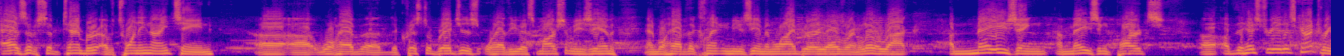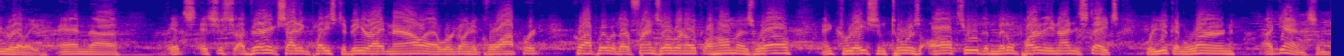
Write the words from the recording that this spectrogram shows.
as of September of 2019. Uh, uh, we'll have uh, the Crystal Bridges, we'll have the U.S. Marshall Museum, and we'll have the Clinton Museum and Library over in Little Rock. Amazing, amazing parts uh, of the history of this country, really. And uh, it's it's just a very exciting place to be right now. Uh, we're going to cooperate cooperate with our friends over in Oklahoma as well, and create some tours all through the middle part of the United States where you can learn again some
